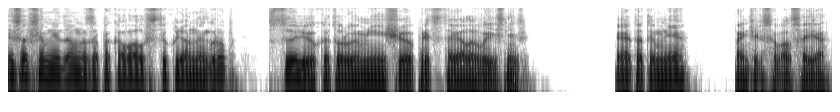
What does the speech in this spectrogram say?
и совсем недавно запаковал в стеклянный гроб с целью, которую мне еще предстояло выяснить. «Это ты мне?» — поинтересовался я.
